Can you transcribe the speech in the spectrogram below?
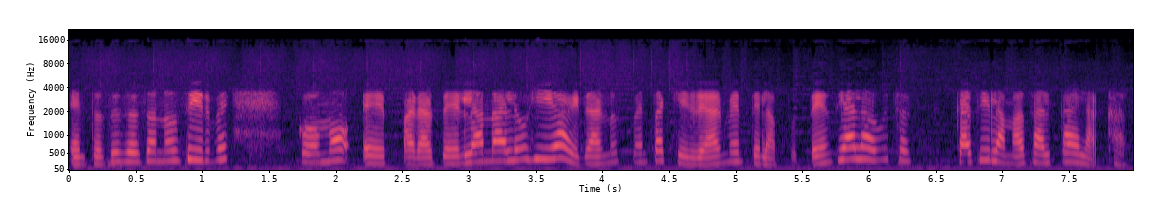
Entonces, eso nos sirve como eh, para hacer la analogía y darnos cuenta que realmente la potencia de la ducha es casi la más alta de la casa,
